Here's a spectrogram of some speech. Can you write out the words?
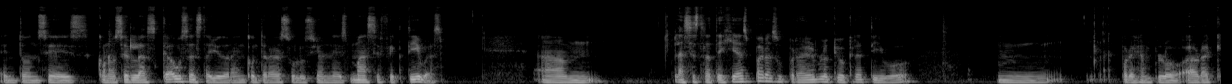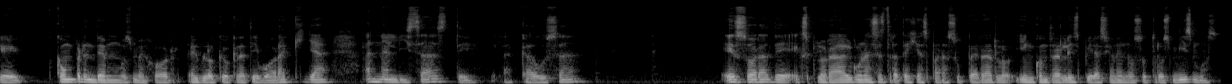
Entonces, conocer las causas te ayudará a encontrar soluciones más efectivas. las estrategias para superar el bloqueo creativo, por ejemplo, ahora que comprendemos mejor el bloqueo creativo. Ahora que ya analizaste la causa, es hora de explorar algunas estrategias para superarlo y encontrar la inspiración en nosotros mismos.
